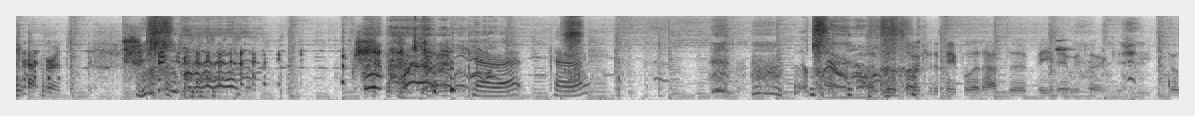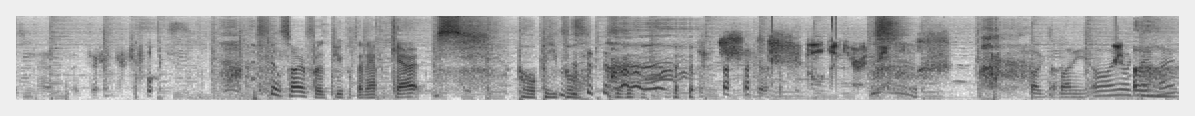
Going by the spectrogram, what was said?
Carrot. Carrot, carrot. I feel sorry for the people that have to be there with her because she doesn't have a very good voice. I feel sorry for the people that have a carrot. Poor people. Bugs Bunny. Oh, are you okay, mate?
